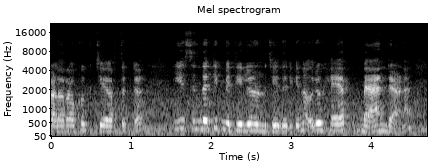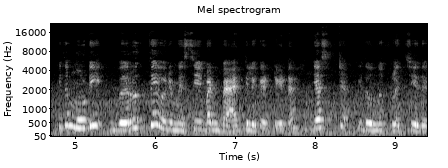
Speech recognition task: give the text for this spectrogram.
കളറൊക്കെ ചേർത്തിട്ട് ഈ സിന്തറ്റിക് മെറ്റീരിയൽ കൊണ്ട് ചെയ്തിരിക്കുന്ന ഒരു ഹെയർ ബാൻഡ് ആണ്. ഇത് മുടി വെറുതെ ഒരു മെസ്സി ബൺ ബാക്കിൽ കെട്ടിയിട്ട് ജസ്റ്റ് ഇതൊന്ന് ക്ലച്ച് ചെയ്ത്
